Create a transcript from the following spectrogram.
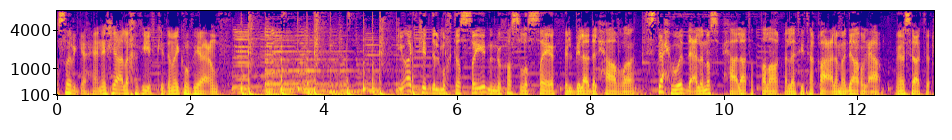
سرقة يعني أشياء على خفيف كذا ما يكون فيها عنف. يؤكد المختصين أن فصل الصيف في البلاد الحارة تستحوذ على نصف حالات الطلاق التي تقع على مدار العام. يا ساتر.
